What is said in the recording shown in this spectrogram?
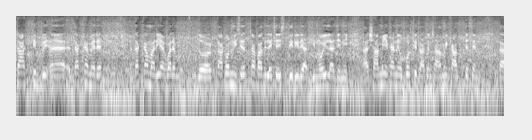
ট্রাকটি ধাক্কা মেরে, ধাক্কা মারি একবারে টাকর নিচে চাপা দিলেছে স্ত্রীর আর কি, মহিলা যিনি। আর স্বামী এখানে উপস্থিত আছেন, স্বামী কাঁদতেছেন। তা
